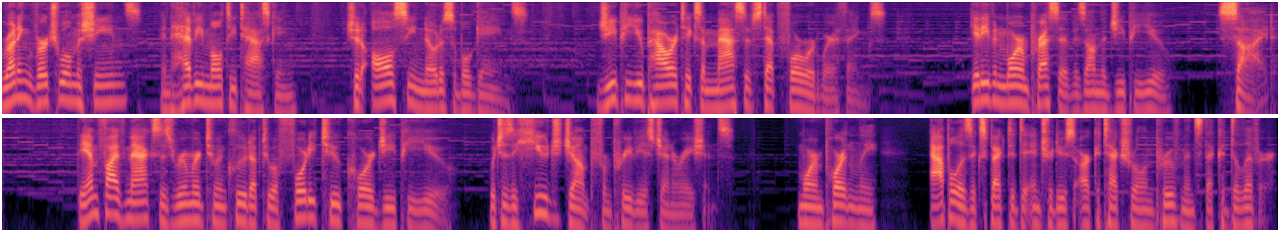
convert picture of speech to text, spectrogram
running virtual machines, and heavy multitasking should all see noticeable gains. GPU power takes a massive step forward where things get even more impressive is on the GPU side. The M5 Max is rumored to include up to a 42-core GPU, which is a huge jump from previous generations. More importantly, Apple is expected to introduce architectural improvements that could deliver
